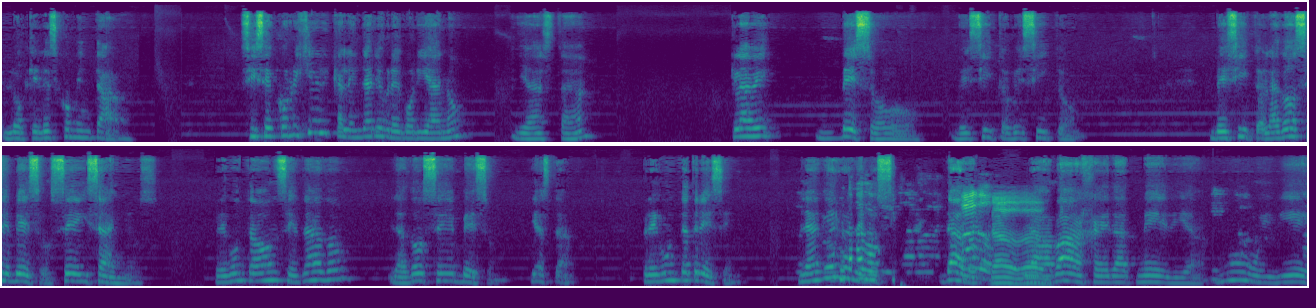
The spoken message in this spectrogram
lo que les comentaba. Si se corrigiera el calendario gregoriano, ya está. Clave, beso, besito, besito. Besito, la 12 besos, 6 años. Pregunta 11, dado, la 12 beso. Ya está. Pregunta 13. La guerra de los dado, Dado. Dado, la baja edad media. Muy bien.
